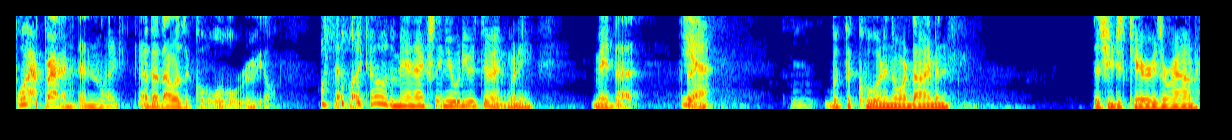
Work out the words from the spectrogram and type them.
weapon. And like I thought that was a cool little reveal. That like, oh, the man actually knew what he was doing when he made that Yeah. With the Kohinoor diamond that she just carries around.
